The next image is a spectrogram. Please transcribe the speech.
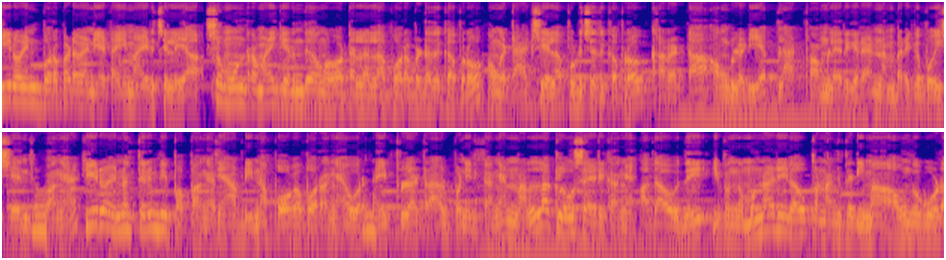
ஹீரோயின் புறப்பட வேண்டிய டைம் ஆயிடுச்சு இல்லையா? ஸோ மூன்றரை மணிக்கு இருந்து அவங்க ஹோட்டல் எல்லாம் புறப்பட்டதுக்கு அப்புறம் அவங்க டாக்ஸி எல்லாம் பிடிச்சதுக்கு அப்புறம் கரெக்டா அவங்களுடைய பிளாட்ஃபார்ம்ல இருக்கிற நம்பருக்கு போய் சேர்ந்துருவாங்க. ஹீரோயினும் திரும்பி பார்ப்பாங்க. ஏன் அப்படின்னா போக போறாங்க. ஒரு நைட் ஃபுல்லா டிராவல் பண்ணிருக்காங்க. நல்லா க்ளோஸ் ஆயிருக்காங்க. அதாவது இவங்க முன்னாடி லவ் பண்ணாங்க தெரியுமா? அவங்க கூட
